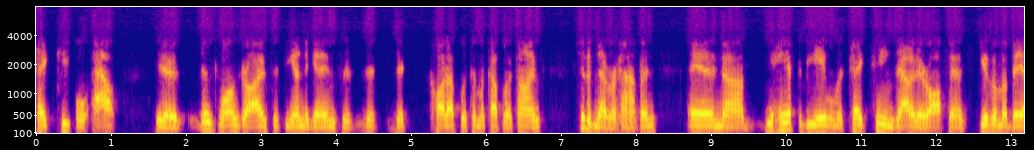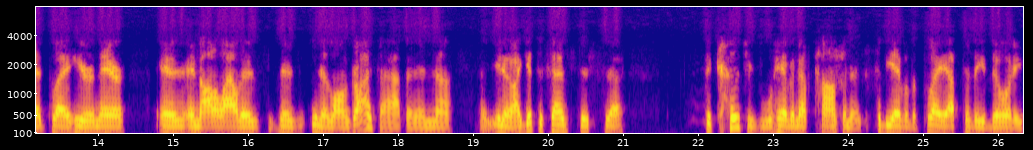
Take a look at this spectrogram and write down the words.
take people out, you know, those long drives at the end of games that, that, that caught up with them a couple of times should have never happened. And uh, you have to be able to take teams out of their offense, give them a bad play here and there, and and not allow those those you know long drives to happen. And uh, you know, I get the sense this uh, the coaches will have enough confidence to be able to play up to the ability.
